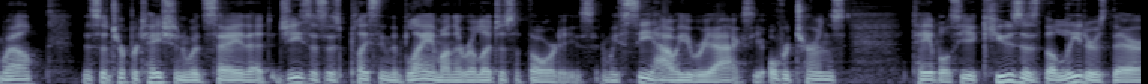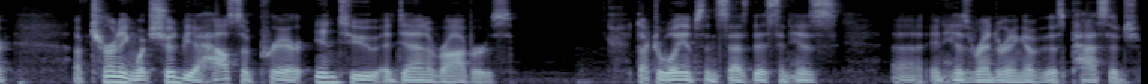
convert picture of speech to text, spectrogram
Well, this interpretation would say that Jesus is placing the blame on the religious authorities, and we see how he reacts. He overturns tables. He accuses the leaders there of turning what should be a house of prayer into a den of robbers. Dr. Williamson says this in his, uh, in his rendering of this passage.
